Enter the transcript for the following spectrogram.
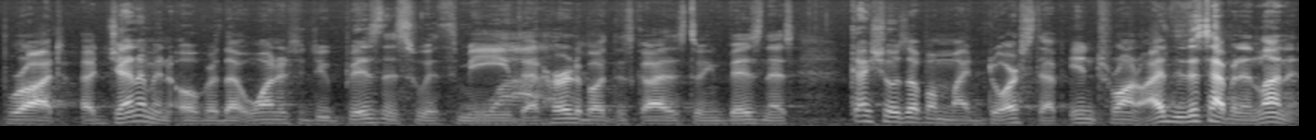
brought a gentleman over that wanted to do business with me that heard about this guy that's doing business. Guy shows up on my doorstep in Toronto. I, this happened in London.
